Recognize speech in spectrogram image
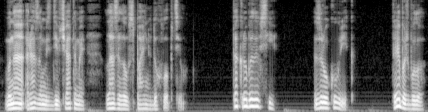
вона разом з дівчатами лазила у спальню до хлопців. Так робили всі з року в рік. Треба ж було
